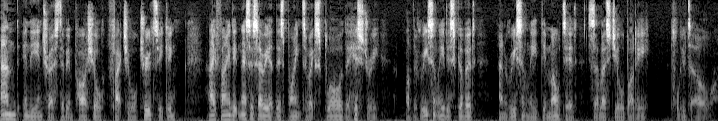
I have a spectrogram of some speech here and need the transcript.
and in the interest of impartial, factual truth-seeking, I find it necessary at this point to explore the history of the recently discovered and recently demoted celestial body, Pluto.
